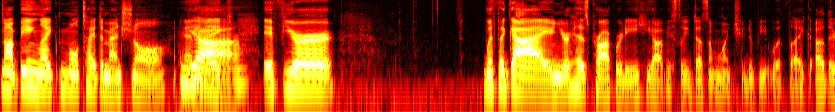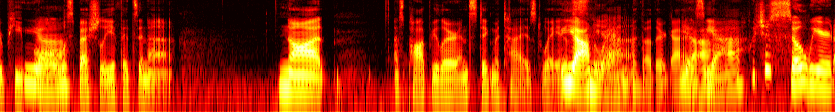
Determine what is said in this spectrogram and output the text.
not being like multidimensional, and yeah. like if you're with a guy and you're his property, he obviously doesn't want you to be with like other people, Yeah. especially if it's in a not as popular and stigmatized way as Yeah. the way Yeah. I'm with other guys. Yeah. Yeah. Which is so weird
